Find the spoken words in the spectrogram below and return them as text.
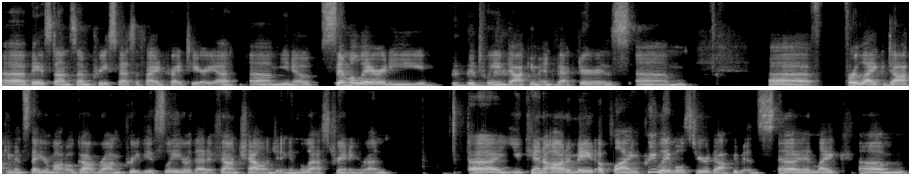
uh, based on some pre-specified criteria. Um, you know, similarity between document vectors um, uh, for like documents that your model got wrong previously or that it found challenging in the last training run. Uh, you can automate applying pre-labels to your documents uh, in like um,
